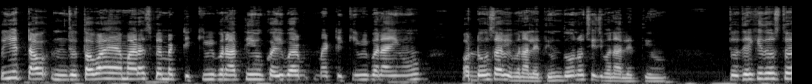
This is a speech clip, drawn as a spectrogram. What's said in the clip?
तो ये तव, जो तवा है हमारा इस पर मैं टिक्की भी बनाती हूँ कई बार मैं टिक्की भी बनाई हूँ और डोसा भी बना लेती हूँ दोनों चीज़ बना लेती हूँ। तो देखिए दोस्तों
